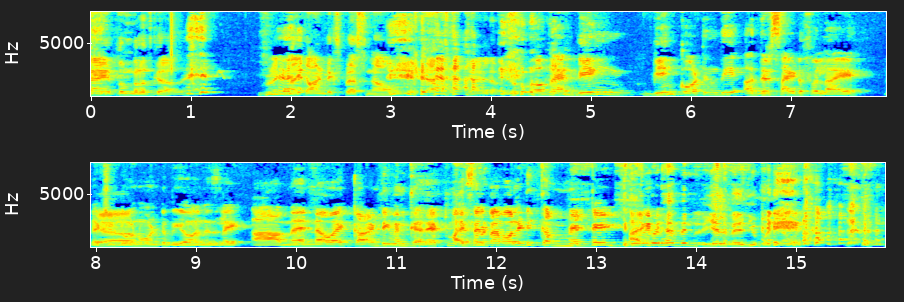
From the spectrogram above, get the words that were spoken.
nahi, tum galat kara. Like, I can't express now. I love you. oh man, being being caught in the other side of a lie that you don't want to be on is like, ah man, now I can't even correct myself. could- I'm already committed to I it. could have been real with you, but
